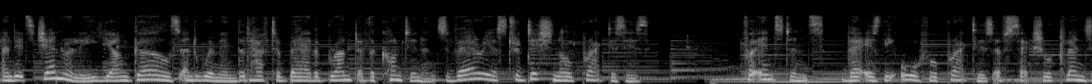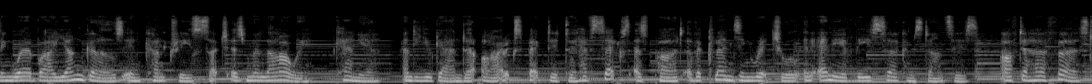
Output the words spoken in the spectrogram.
and it's generally young girls and women that have to bear the brunt of the continent's various traditional practices. For instance, there is the awful practice of sexual cleansing whereby young girls in countries such as Malawi, Kenya, and Uganda are expected to have sex as part of a cleansing ritual in any of these circumstances, after her first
